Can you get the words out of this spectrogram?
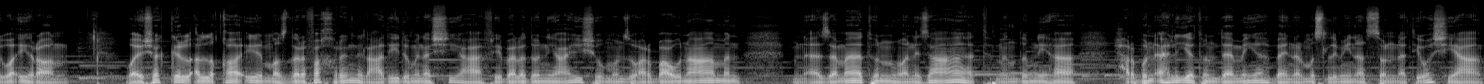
وإيران ويشكل اللقاء مصدر فخر للعديد من الشيعة في بلد يعيش منذ أربعون عاما من أزمات ونزاعات من ضمنها حرب أهلية دامية بين المسلمين السنة والشيعة.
